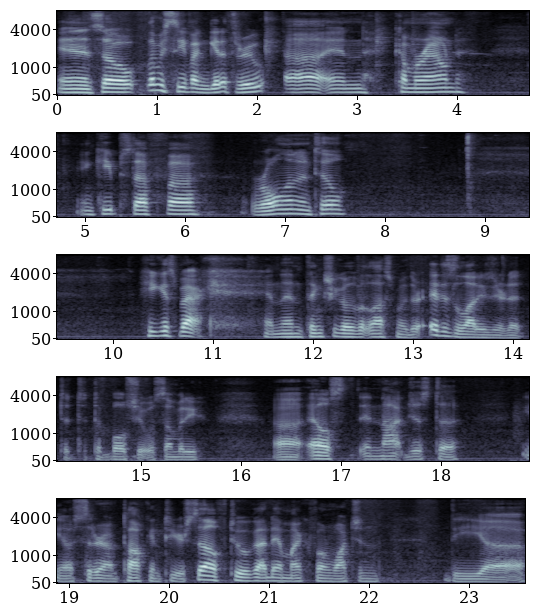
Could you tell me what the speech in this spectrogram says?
And so let me see if I can get it through uh, and come around and keep stuff uh, rolling until he gets back and then things should go a lot smoother. It is a lot easier to, to, to, to bullshit with somebody uh, else and not just to, you know, sit around talking to yourself to a goddamn microphone watching the uh,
